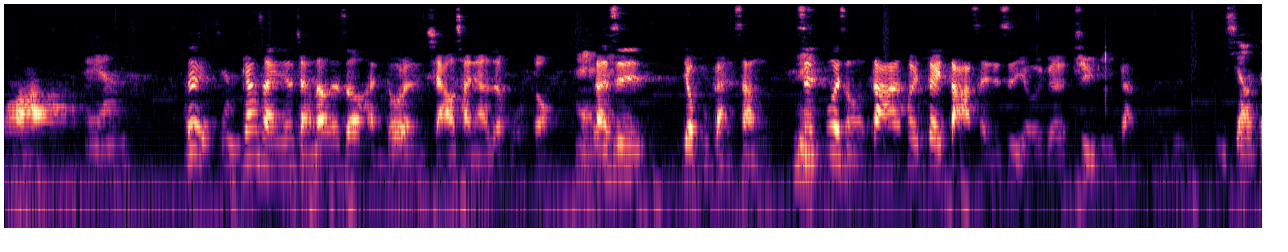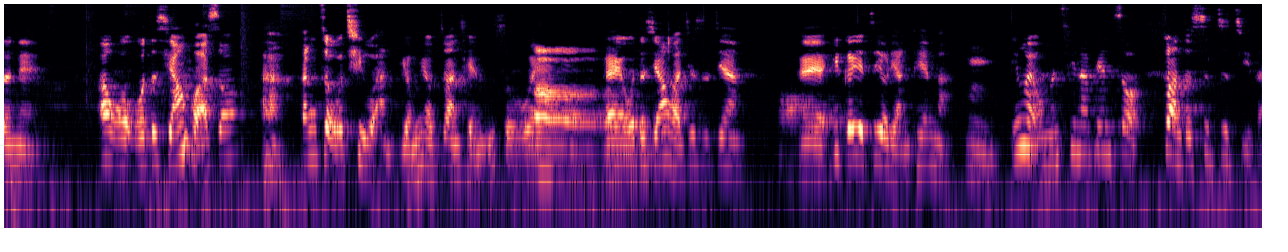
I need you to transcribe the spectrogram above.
哇，哎呀，对就这样，刚才你有讲到那时候很多人想要参加这活动，哎，但是又不敢上，嗯是为什么大家会对大城市有一个距离感吗？还是？不晓得呢。啊，我我的想法说啊，当做我去玩，有没有赚钱无所谓。嗯。哎，我的想法就是这样。哦。哎，一个月只有两天嘛，嗯。因为我们去那边做，赚的是自己的。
